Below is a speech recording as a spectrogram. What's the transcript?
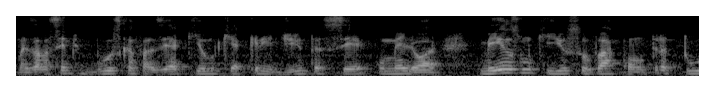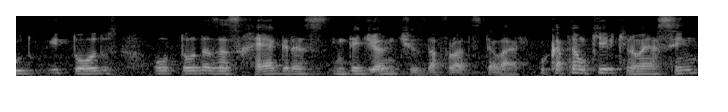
mas ela sempre busca fazer aquilo que acredita ser o melhor, mesmo que isso vá contra tudo e todos ou todas as regras entediantes da frota estelar. O Capitão Kirk não é assim.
